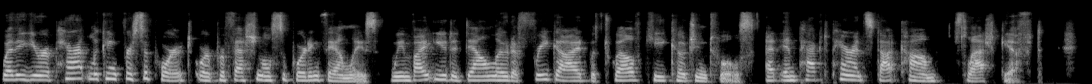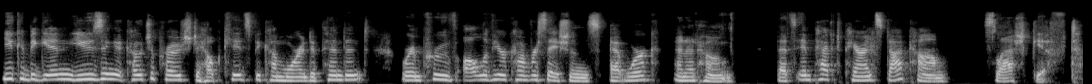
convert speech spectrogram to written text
Whether you're a parent looking for support or a professional supporting families, we invite you to download a free guide with 12 key coaching tools at impactparents.com slash gift. You can begin using a coach approach to help kids become more independent or improve all of your conversations at work and at home. That's impactparents.com slash gift.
